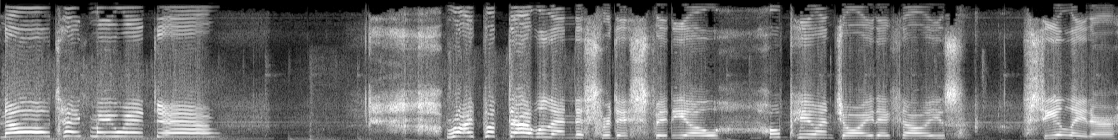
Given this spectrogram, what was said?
No, take me with you! Right, but that will end this for this video. Hope you enjoyed it, guys. See you later.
